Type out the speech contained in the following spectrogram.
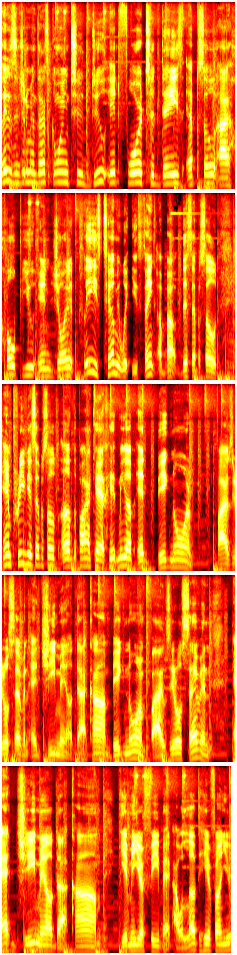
Ladies and gentlemen, that's going to do it for today's episode. I hope you enjoyed it. Please tell me what you think about this episode and previous episodes of the podcast. Hit me up at Big Norm 507 at gmail.com. Big Norm 507 at gmail.com. Give me your feedback. I would love to hear from you.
